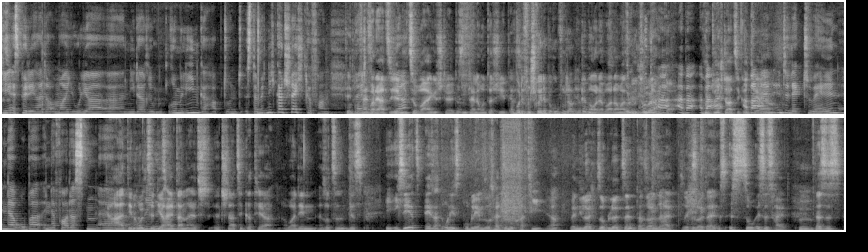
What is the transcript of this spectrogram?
Die also, SPD hatte auch mal Julia äh, Niederrümelin gehabt und ist damit nicht ganz schlecht gefahren. Den aber der hat sich ja, ja, nie zur Wahl gestellt. Das ist ein kleiner Unterschied. Er wurde von Schröder berufen, glaube ich, oder? Genau, der war damals Kultur, aber, aber, aber, Kulturstaatssekretär. Aber einen Intellektuellen in der Ober, in der vordersten. Äh, ja, den holst du dir halt dann als, als Staatssekretär. Aber den sozusagen das, ich, ich sehe jetzt, ehrlich gesagt, Uni das Problem. So ist halt Demokratie. Ja? Wenn die Leute so blöd sind, dann sollen sie halt solche Leute. Es ist so ist es halt. Hm. Das ist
